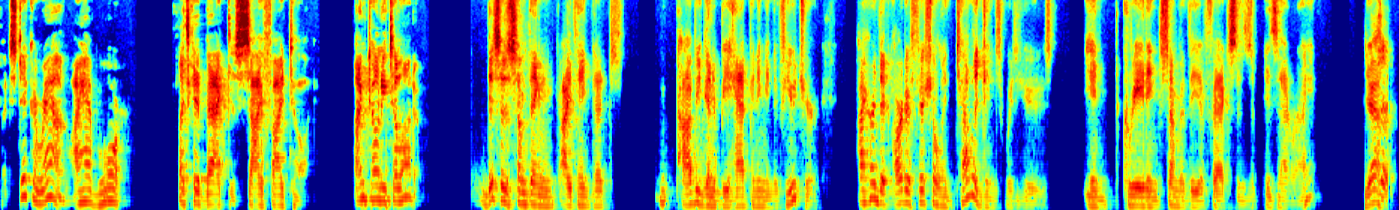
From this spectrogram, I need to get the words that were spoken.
but stick around i have more let's get back to sci-fi talk i'm tony Tellado this is something I think that's probably going to be happening in the future. I heard that artificial intelligence was used in creating some of the effects. Is is that right? Yeah. Sure.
